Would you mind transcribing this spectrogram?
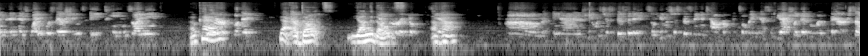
and his wife was there. She was 18. So I mean, Okay. like Yeah, adults, young adults. adults. Uh-huh. Yeah. Um, and he was just visiting. So he was just visiting in town from Pennsylvania. So he actually didn't live there. So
